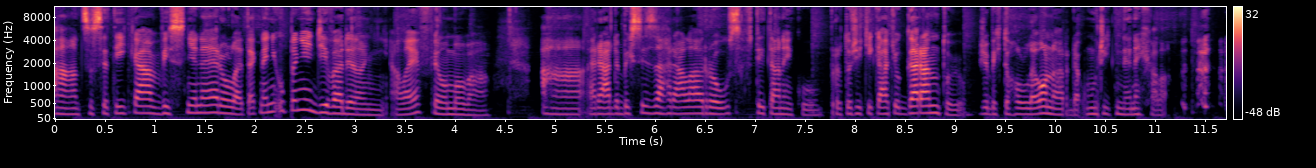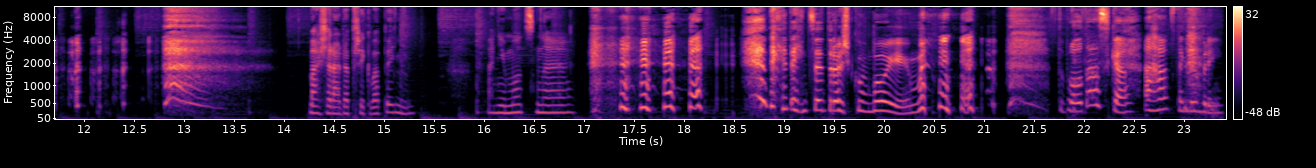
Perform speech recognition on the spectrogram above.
A co se týká vysněné role, tak není úplně divadelní, ale je filmová a ráda bych si zahrála Rose v Titaniku, protože ti, Káťo, garantuju, že bych toho Leonarda umřít nenechala. Máš ráda překvapení? Ani moc ne. Teď se trošku bojím. to byla otázka. Aha, tak dobrý.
